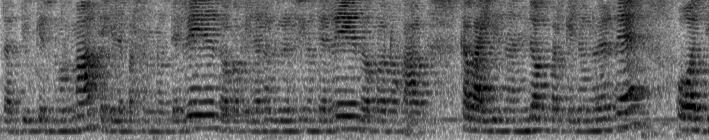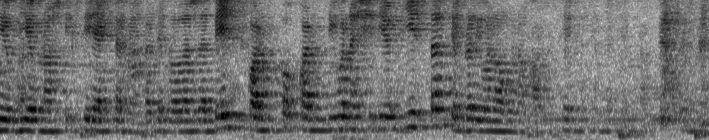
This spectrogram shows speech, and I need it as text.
et diu que és normal, que aquella persona no té res, o que aquella radiografia no té res, o que no cal que vagis en lloc perquè allò no és res, o et diu diagnòstics directament. Per exemple, les de pells, quan, o quan diuen així llistes, sempre diuen alguna cosa, sempre, sempre, sempre. sempre.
